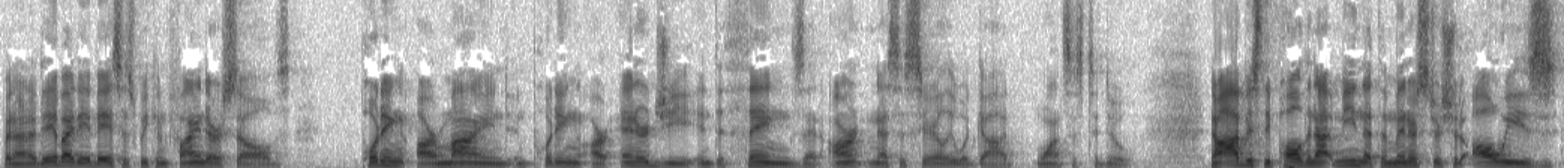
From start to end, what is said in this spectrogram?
but on a day by day basis, we can find ourselves putting our mind and putting our energy into things that aren't necessarily what God wants us to do. Now, obviously, Paul did not mean that the minister should always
